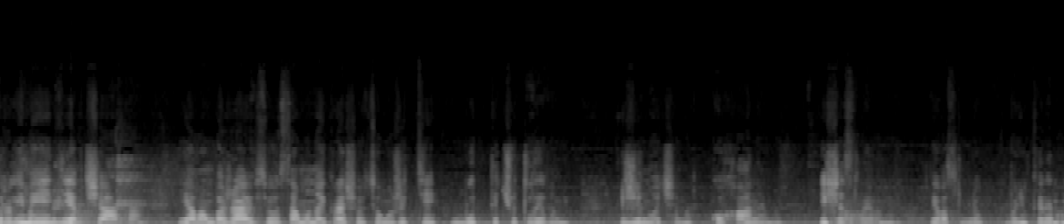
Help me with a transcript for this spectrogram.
Дорогі мої дівчата, я вам бажаю всього самого найкращого в цьому житті. Будьте чутливими, жіночими, коханими і щасливими. Я вас люблю, Бонюк Ірина.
